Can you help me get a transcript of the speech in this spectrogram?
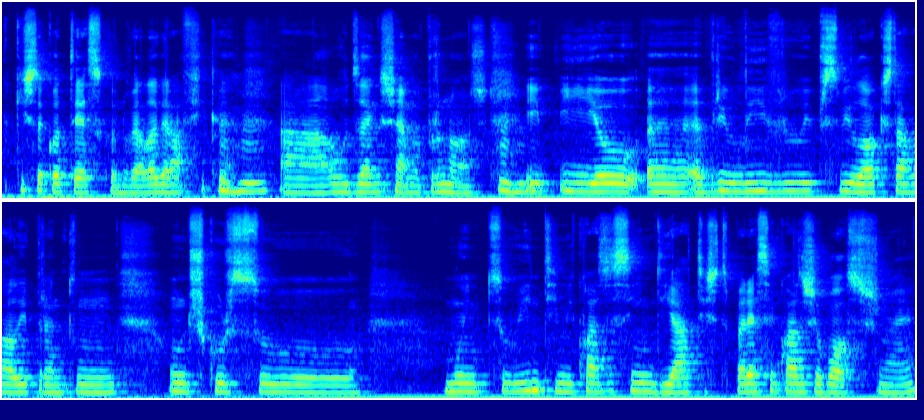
Porque isto acontece com a novela gráfica. Uhum. Ah, o desenho chama por nós. Uhum. E, e eu ah, abri o livro e percebi logo que estava ali perante um, um discurso muito íntimo e quase assim imediato. Isto parecem quase esboços, não é?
